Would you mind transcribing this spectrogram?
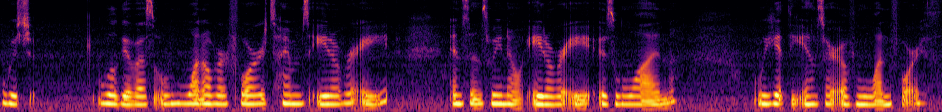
which will give us 1 over 4 times 8 over 8. And since we know 8 over 8 is 1, we get the answer of 1 fourth.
